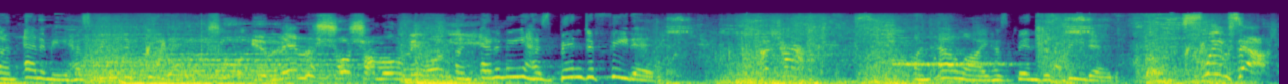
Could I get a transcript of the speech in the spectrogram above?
An enemy has been defeated! Je humaine cherche mon mémoire. An enemy has been defeated! Attack! An ally has been defeated! Slims out!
